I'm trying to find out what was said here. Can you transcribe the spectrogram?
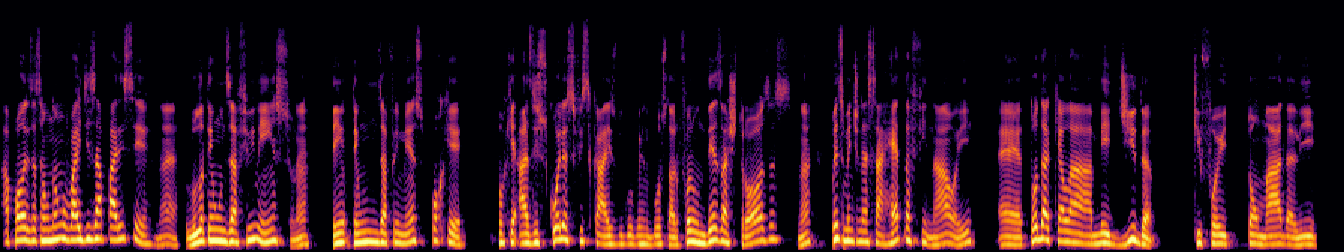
a polarização não vai desaparecer, né? Lula tem um desafio imenso, né? Tem, tem um desafio imenso porque porque as escolhas fiscais do governo Bolsonaro foram desastrosas, né? principalmente nessa reta final aí, é, toda aquela medida que foi tomada ali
